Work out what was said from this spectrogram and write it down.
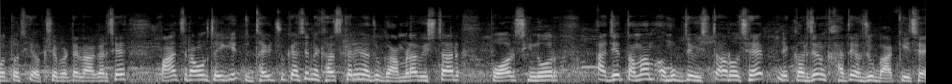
મતોથી અક્ષય પટેલ આગળ છે. પાંચ રાઉન્ડ થઈ ગઈ, થઈ ચૂક્યા છે ને ખાસ કરીને હજુ ગામડા વિસ્તાર, પોર, સિનોર આ જે તમામ અમુક જે વિસ્તારો છે એ કરજણ ખાતે હજુ બાકી છે.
